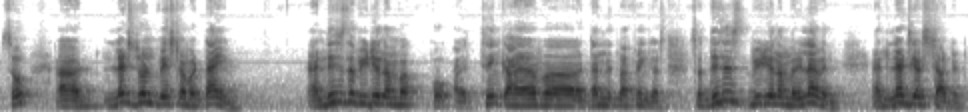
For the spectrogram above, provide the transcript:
So uh, let's don't waste our time. And this is the video number, oh I think I have uh, done with my fingers. So this is video number 11 and let's get started.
